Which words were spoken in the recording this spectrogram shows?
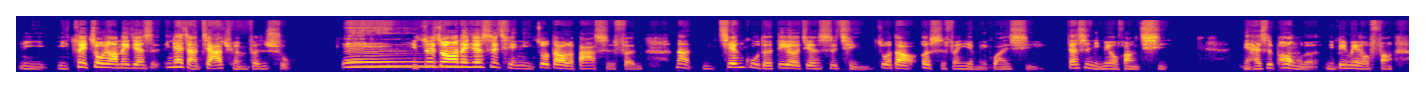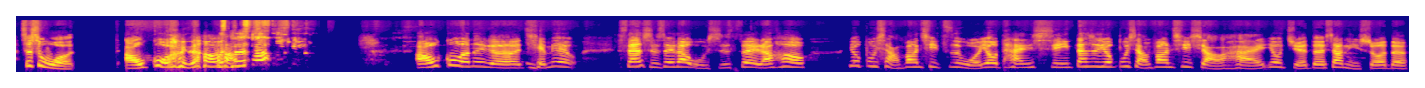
你你最重要那件事应该讲加权分数。嗯，你最重要那件事情你做到了八十分，那你兼顾的第二件事情做到二十分也没关系，但是你没有放弃，你还是碰了，你并没有放，这是我熬过，你知道吗？熬过那个前面三十岁到五十岁，然后。又不想放弃自我，又贪心，但是又不想放弃小孩，又觉得像你说的，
